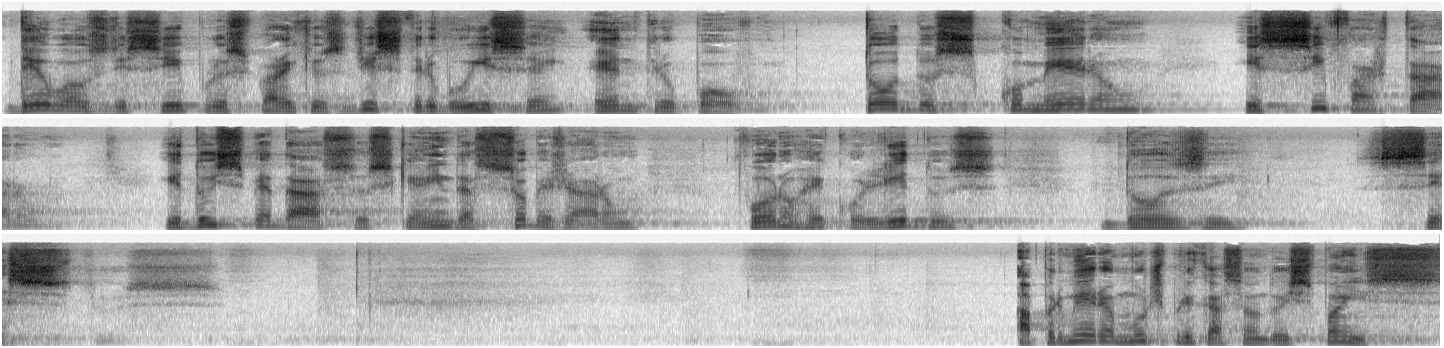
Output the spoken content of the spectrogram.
deu aos discípulos para que os distribuíssem entre o povo. Todos comeram e se fartaram, e dos pedaços que ainda sobejaram, foram recolhidos doze cestos. A primeira multiplicação dos pães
